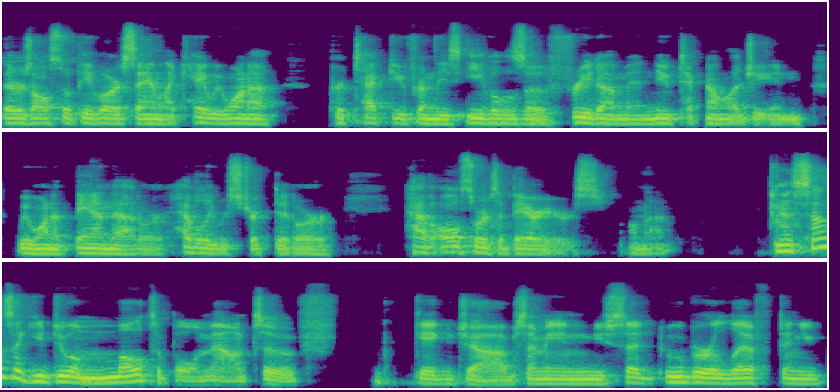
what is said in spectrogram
there's also people are saying like, hey, we want to protect you from these evils of freedom and new technology. And we want to ban that or heavily restrict it or have all sorts of barriers on that. And it sounds like you do a multiple amount of gig jobs. I mean, you said Uber, Lyft, and you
